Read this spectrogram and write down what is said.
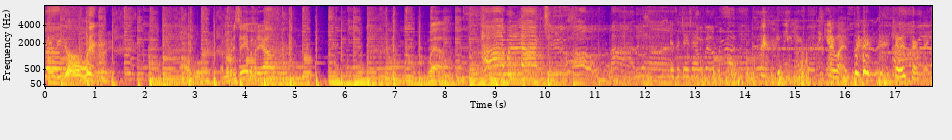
Here we go! JJ? I was. it was perfect.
